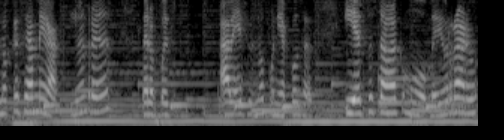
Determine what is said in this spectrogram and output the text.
no que sea mega activa en redes, pero pues a veces no ponía cosas. Y esto estaba como medio raro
